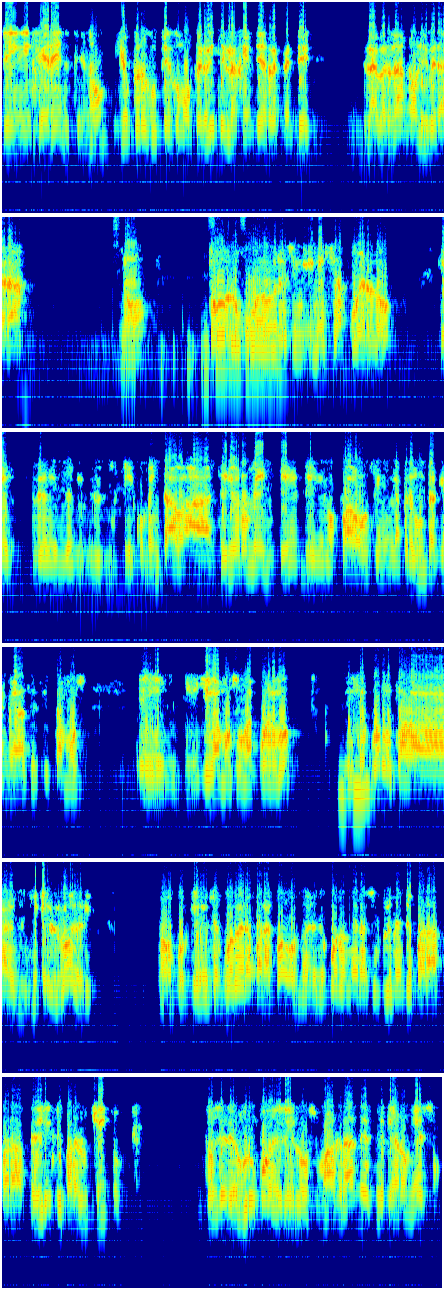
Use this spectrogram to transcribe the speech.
de ingerente, ¿no? Yo creo que usted como periodista y la gente de repente la verdad nos liberará, ¿no? Todos los jugadores en, ese acuerdo que, le, comentaba anteriormente de los pagos en la pregunta que me hace si estamos eh, llegamos a un acuerdo, ese acuerdo estaba el Roderick, ¿no? Porque ese acuerdo era para todos, ¿no? ese acuerdo no era simplemente para, para Pedrito y para Luchito. Entonces el grupo de, los más grandes pelearon eso.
